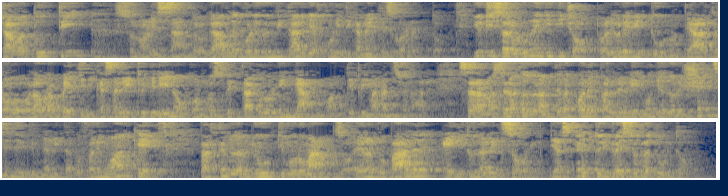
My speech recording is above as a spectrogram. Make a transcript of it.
Ciao a tutti, sono Alessandro Gallo e volevo invitarvi a Politicamente Scorretto. Io ci sarò lunedì 18 alle ore 21, Teatro Laura Betti di Casalecchio di Reno con lo spettacolo L'Inganno, anteprima nazionale. Sarà una serata durante la quale parleremo di adolescenza e di criminalità. Lo faremo anche partendo dal mio ultimo romanzo, Era tuo padre, edito da Rizzoli. Vi aspetto in resto gratuito.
